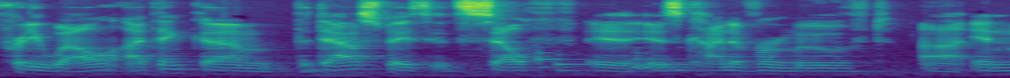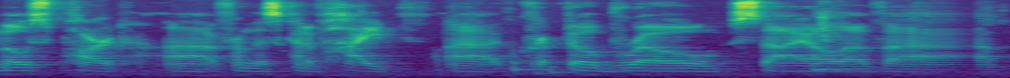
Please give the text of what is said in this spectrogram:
pretty well. I think um, the DAO space itself is, kind of removed uh, in most part uh, from this kind of hype, uh, crypto bro style of. Uh,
